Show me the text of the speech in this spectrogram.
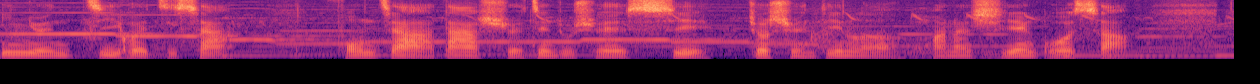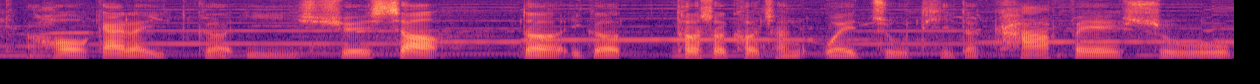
因缘际会之下，逢甲大学建筑学系就选定了华南实验国小，然后盖了一个以学校的一个特色课程为主题的咖啡书屋。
